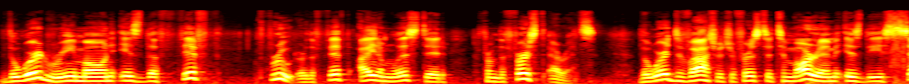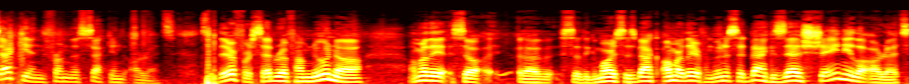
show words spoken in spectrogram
the word rimon is the fifth fruit or the fifth item listed from the first eretz. The word dvash, which refers to tamarim, is the second from the second eretz. So therefore, said Rav Hamnuna, so uh, so the Gemara says back, Amar there Hamnuna said back, Zeh sheni la'aretz,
